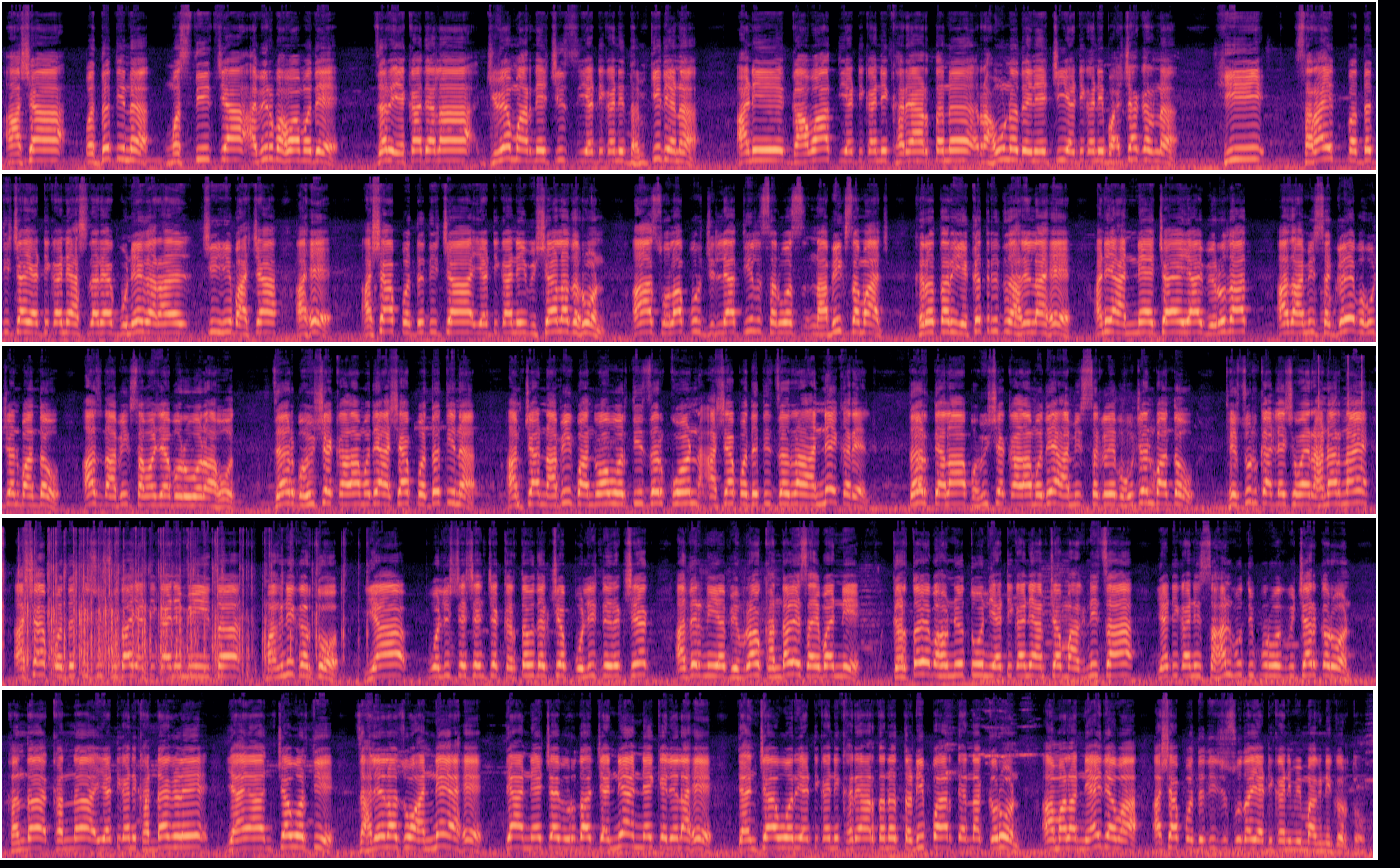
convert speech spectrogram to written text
अशा पद्धतीनं मस्तीच्या आविर्भावामध्ये जर एखाद्याला जिवे मारण्याचीच या ठिकाणी धमकी देणं आणि गावात या ठिकाणी खऱ्या अर्थानं राहू न देण्याची या ठिकाणी भाषा करणं ही सराईत पद्धतीच्या या ठिकाणी असणाऱ्या गुन्हेगाराची ही भाषा आहे अशा पद्धतीच्या या ठिकाणी विषयाला धरून आज सोलापूर जिल्ह्यातील सर्व स- नाभिक समाज खरं तर एकत्रित झालेला आहे आणि अन्यायाच्या या विरोधात आज आम्ही सगळे बहुजन बांधव आज नाभिक समाजाबरोबर आहोत. जर भविष्य काळामध्ये अशा पद्धतीनं आमच्या नाभिक बांधवावरती जर कोण अशा पद्धतीत जर अन्याय करेल तर त्याला भविष्य काळामध्ये आम्ही सगळे बहुजन बांधव ठेचून काढल्याशिवाय राहणार नाही. अशा पद्धतीची सुद्धा या ठिकाणी मी इथं मागणी करतो. या पोलीस स्टेशनचे कर्तव्यदक्ष पोलीस निरीक्षक आदरणीय भीमराव खंदाळे साहेबांनी कर्तव्य भावनेतून या ठिकाणी आमच्या मागणीचा या ठिकाणी सहानुभूतीपूर्वक विचार करून खंदा खंदा या ठिकाणी खंडागळे या यांच्यावरती झालेला जो अन्याय आहे त्या अन्यायाच्या विरोधात ज्यांनी अन्याय केलेला आहे त्यांच्यावर या ठिकाणी खऱ्या अर्थानं तडीपार त्यांना करून आम्हाला न्याय द्यावा अशा पद्धतीची सुद्धा या ठिकाणी मी मागणी करतो.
